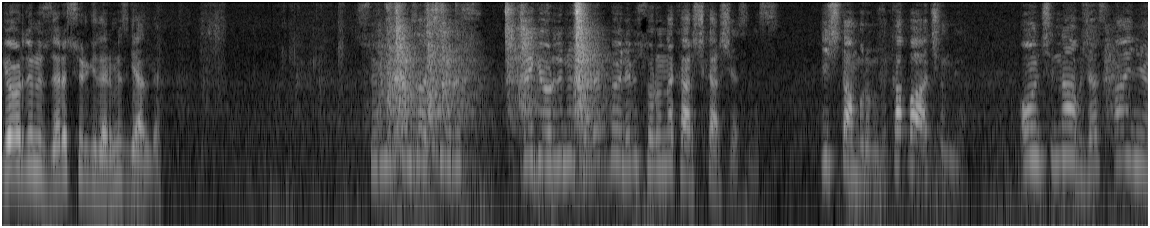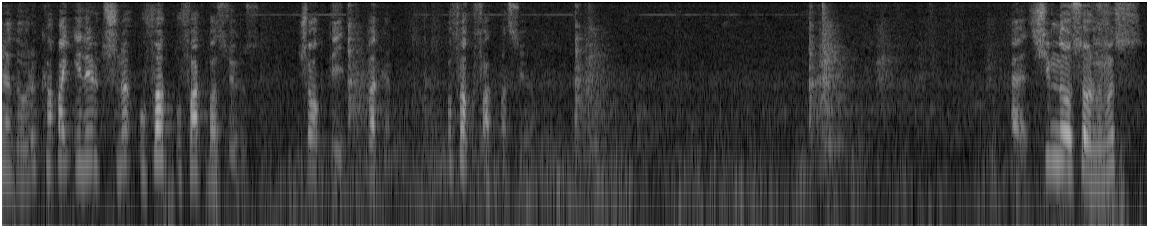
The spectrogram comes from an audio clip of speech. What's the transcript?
Gördüğünüz üzere sürgülerimiz geldi. Sürgülerimizi açıyoruz ve gördüğünüz üzere böyle bir sorunla karşı karşıyasınız. İç tamburumuzun kapağı açılmıyor. Onun için ne yapacağız? Aynı yöne doğru kapak ileri tuşuna ufak ufak basıyoruz. Çok değil. Bakın. Ufak ufak basıyorum. Evet, şimdi o sorunumuz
